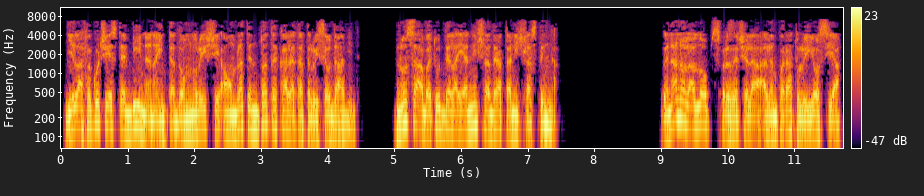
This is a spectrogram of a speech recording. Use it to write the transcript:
El a făcut ce este bine înaintea Domnului și a umblat în toată calea tatălui său David. Nu s-a abătut de la ea nici la dreapta, nici la stânga. În anul al 18-lea al împăratului Iosia,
